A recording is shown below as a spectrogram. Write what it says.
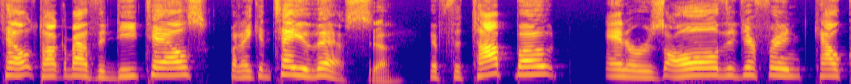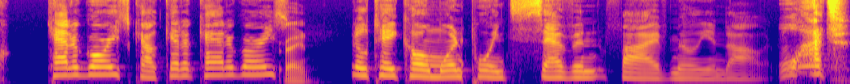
tell talk about the details. But I can tell you this Yeah. if the top boat enters all the different cal- categories, Calcutta categories, Right. it'll take home $1.75 million. What?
